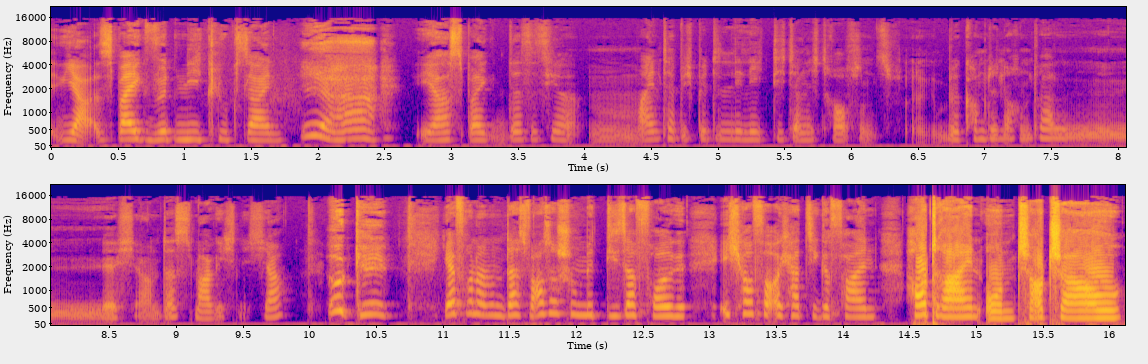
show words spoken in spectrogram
Ja, Spike wird nie klug sein. Ja. Ja, Spike, das ist hier mein Teppich. Bitte leg dich da nicht drauf, sonst bekommt ihr noch ein paar Löcher. Und das mag ich nicht, ja? Okay. Ja, Freunde, und das war's auch schon mit dieser Folge. Ich hoffe, euch hat sie gefallen. Haut rein und ciao, ciao.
